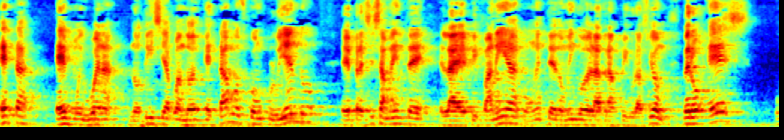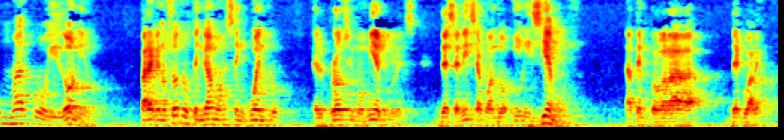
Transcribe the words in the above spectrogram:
Esta es muy buena noticia cuando estamos concluyendo eh, precisamente la Epifanía con este domingo de la transfiguración, pero es un marco idóneo para que nosotros tengamos ese encuentro el próximo miércoles de ceniza cuando iniciemos la temporada de Cuaresma.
